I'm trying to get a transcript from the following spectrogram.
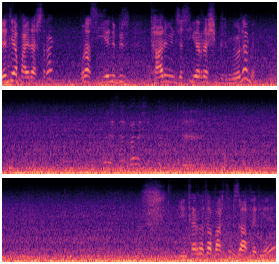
Ne diye paylaştılar? Burası yeni bir tarih öncesi yerleşim birimi öyle mi? Evet sen paylaştın. İnternete baktım Zaferiye'ye.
